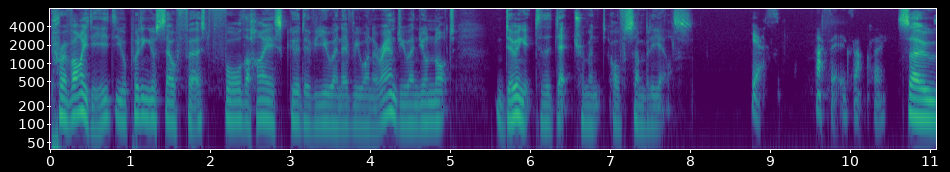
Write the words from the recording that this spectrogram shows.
provided you're putting yourself first for the highest good of you and everyone around you, and you're not doing it to the detriment of somebody else. Yes, that's it exactly. So,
